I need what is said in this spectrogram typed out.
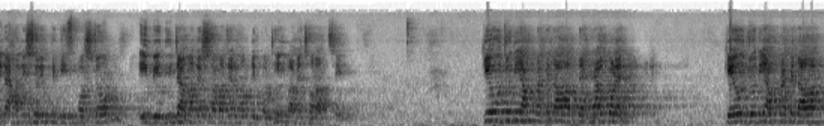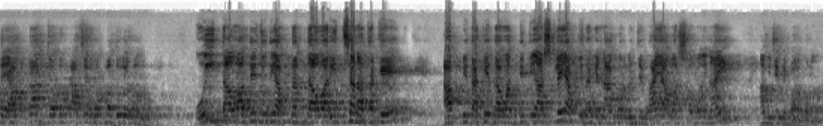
এটা হাদিস শরীফ থেকে স্পষ্ট, এই বেধিটা আমাদের সমাজের মধ্যে কঠিনভাবে ছড়াচ্ছে। কেউ যদি আপনাকে দাওয়াত দেয়, খেয়াল করেন। কেউ যদি আপনাকে দাওয়াত দেয়, আপনার যত কাছের হোক বা দূরে হোক ওই দাওয়াতে যদি আপনার দাওয়ার ইচ্ছা না থাকে, আপনি তাকে দাওয়াত দিতে আসলেই আপনি তাকে না করবেন যে, ভাই, আমার সময় নাই, আমি যেতে পারব না।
